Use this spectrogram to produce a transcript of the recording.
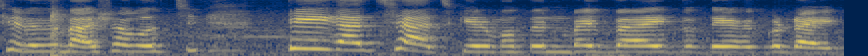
ছেড়ে দেবে আশা করছি। ঠিক আছে, আজকের মতন বাই বাই তো দেখো ডাইট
